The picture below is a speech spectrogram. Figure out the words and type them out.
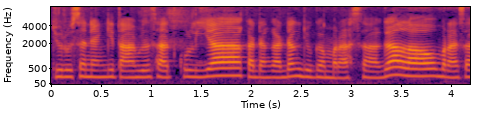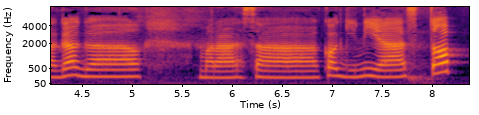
jurusan yang kita ambil saat kuliah, kadang-kadang juga merasa galau, merasa gagal, merasa kok gini ya? Stop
